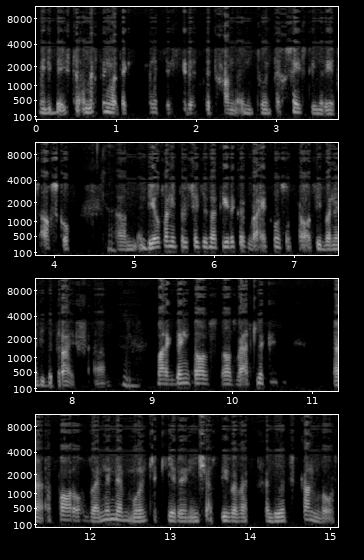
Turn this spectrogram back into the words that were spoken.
met die beste inligting wat ek kan ek sê dit dit gaan in 2016 reeds afskop. Ehm um, 'n deel van die proses is natuurlik ook baie konsultasie binne die bedryf. Ehm um, hmm. maar ek dink daar's daar's werklik 'n uh, paar opwindende moontlikhede en inisiatiewe wat geloods kan word.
